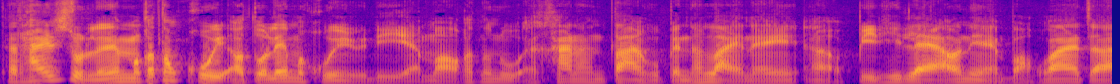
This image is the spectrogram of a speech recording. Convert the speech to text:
แต่ท้ายที่สุดแล้วเนี่ยมันก็ต้องคุยเอาตัวเลขมาคุยอยู่ดีอะหมอก็ต้องดูค่าน้ำตาลคุณเป็นเท่าไหร่ในปีที่แล้วเนี่ยบอกว่าจะ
